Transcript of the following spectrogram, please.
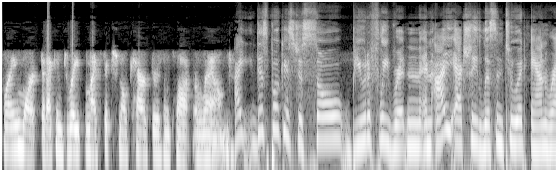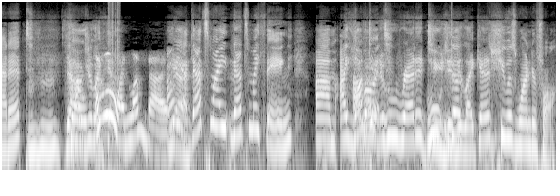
framework that I can drape my fictional characters and plot around. I this book is just so beautifully written, and I actually listened to it and read it. So how'd you like oh, I love that. Oh yeah. that's my that's my thing. Um, I How loved about it. who read it to you? Who- Did the- you like it? She was wonderful.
